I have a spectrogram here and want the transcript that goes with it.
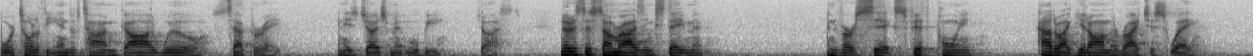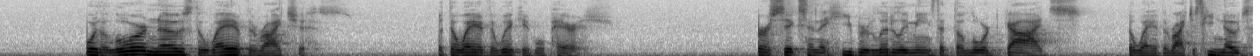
But we're told at the end of time, God will separate and his judgment will be just. Notice this summarizing statement in verse 6, fifth point. How do I get on the righteous way? For the Lord knows the way of the righteous, but the way of the wicked will perish. Verse 6 in the Hebrew literally means that the Lord guides the way of the righteous. He knows,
